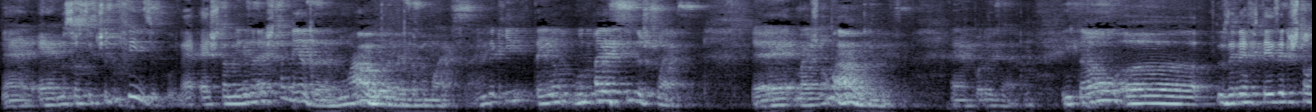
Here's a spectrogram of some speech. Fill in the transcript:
né? é, no seu sentido físico. Né? Esta mesa é esta mesa, não há outra mesa como essa, ainda que tenham muito parecidas com essa, é, mas não há outra mesa, é, por exemplo. Então, uh, os NFTs eles estão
